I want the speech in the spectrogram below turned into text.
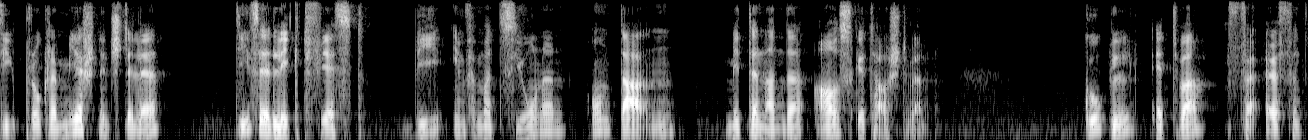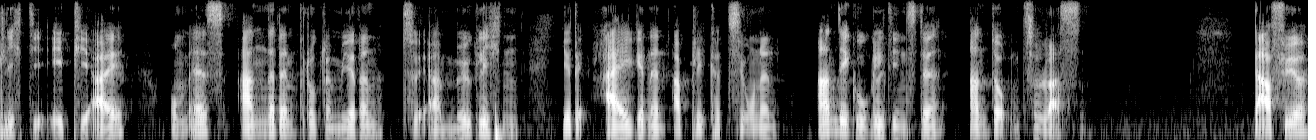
Die Programmierschnittstelle, diese legt fest, wie Informationen und Daten miteinander ausgetauscht werden. Google etwa veröffentlicht die API, um es anderen Programmierern zu ermöglichen, ihre eigenen Applikationen an die Google-Dienste andocken zu lassen. Dafür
